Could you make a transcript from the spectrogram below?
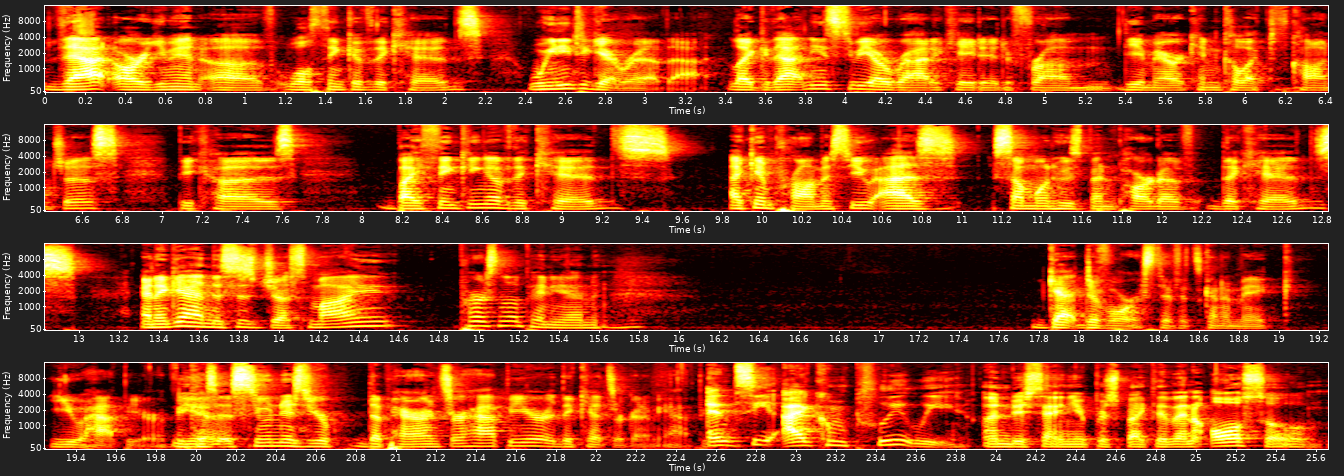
that argument of well think of the kids we need to get rid of that. Like that needs to be eradicated from the american collective conscious because by thinking of the kids i can promise you as someone who's been part of the kids and again this is just my personal opinion mm-hmm. get divorced if it's going to make you happier. Because Yeah. as soon as your the parents are happier the kids are going to be happier. And see i completely understand your perspective and also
